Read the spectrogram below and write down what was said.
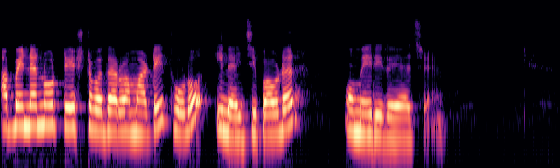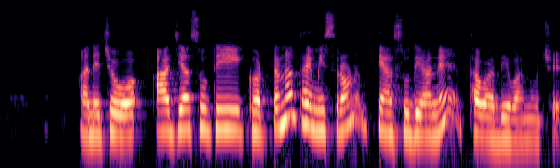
આ પેંડાનો ટેસ્ટ વધારવા માટે થોડો ઇલાયચી પાવડર ઉમેરી રહ્યા છે. અને જો આ જ્યાં સુધી ઘટ્ટ ન થાય મિશ્રણ, ત્યાં સુધી આને થવા દેવાનું છે.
